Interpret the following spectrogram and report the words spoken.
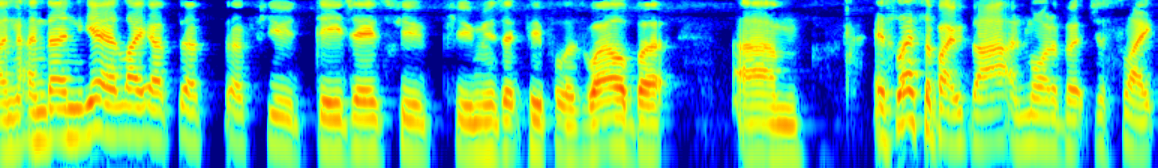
and and then yeah, like a, a, a few DJs, few few music people as well. But um, it's less about that and more about just like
